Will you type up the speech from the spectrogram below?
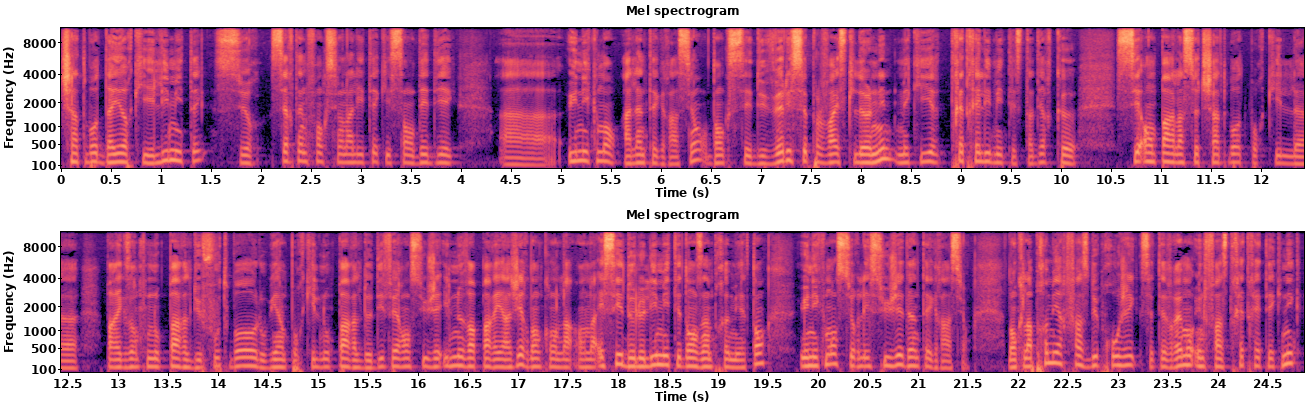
chatbot d'ailleurs qui est limité sur certaines fonctionnalités qui sont dédiées euh, uniquement à l'intégration. Donc c'est du very supervised learning, mais qui est très très limité. C'est-à-dire que si on parle à ce chatbot pour qu'il, euh, par exemple, nous parle du football ou bien pour qu'il nous parle de différents sujets, il ne va pas réagir. Donc on a, on a essayé de le limiter dans un premier temps uniquement sur les sujets d'intégration. Donc la première phase du projet, c'était vraiment une phase très très technique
